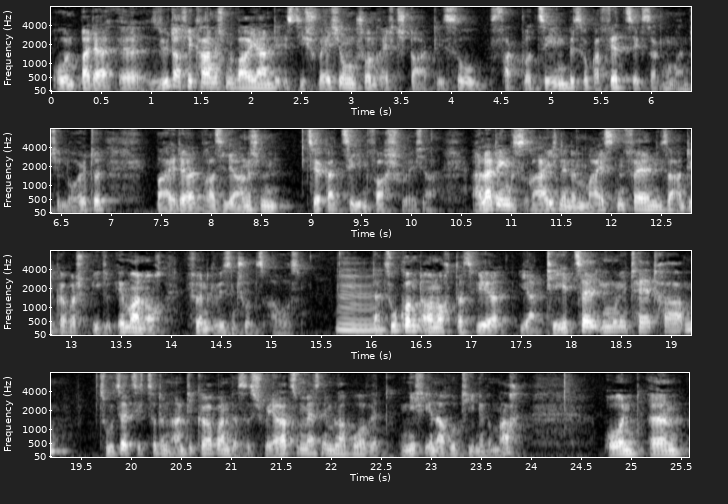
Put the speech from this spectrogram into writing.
Und bei der äh, südafrikanischen Variante ist die Schwächung schon recht stark. Die ist so Faktor 10 bis sogar 40, sagen manche Leute. Bei der brasilianischen circa zehnfach schwächer. Allerdings reichen in den meisten Fällen diese Antikörperspiegel immer noch für einen gewissen Schutz aus. Mhm. Dazu kommt auch noch, dass wir ja T-Zellimmunität haben, zusätzlich zu den Antikörpern. Das ist schwerer zu messen im Labor, wird nicht in der Routine gemacht. Und ähm,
